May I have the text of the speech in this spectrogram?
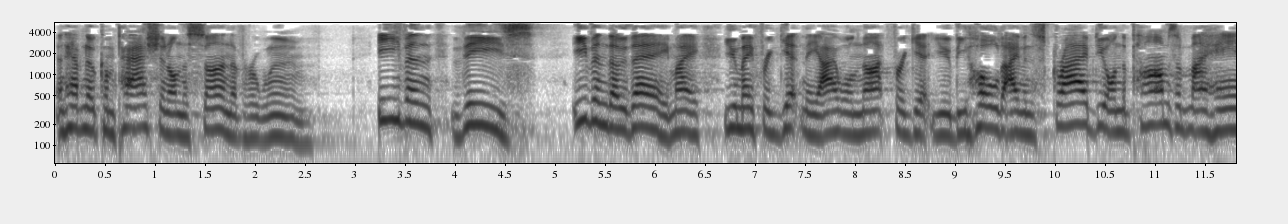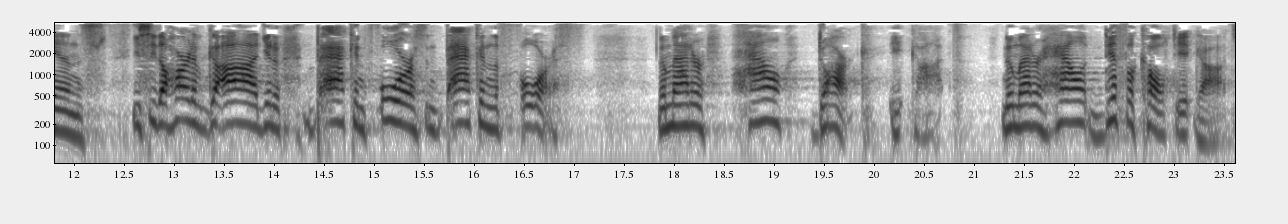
and have no compassion on the son of her womb? Even these even though they, my, you may forget me, I will not forget you. Behold, I've inscribed you on the palms of my hands, You see, the heart of God, you know, back and forth and back and the forth. No matter how dark it got, no matter how difficult it got,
